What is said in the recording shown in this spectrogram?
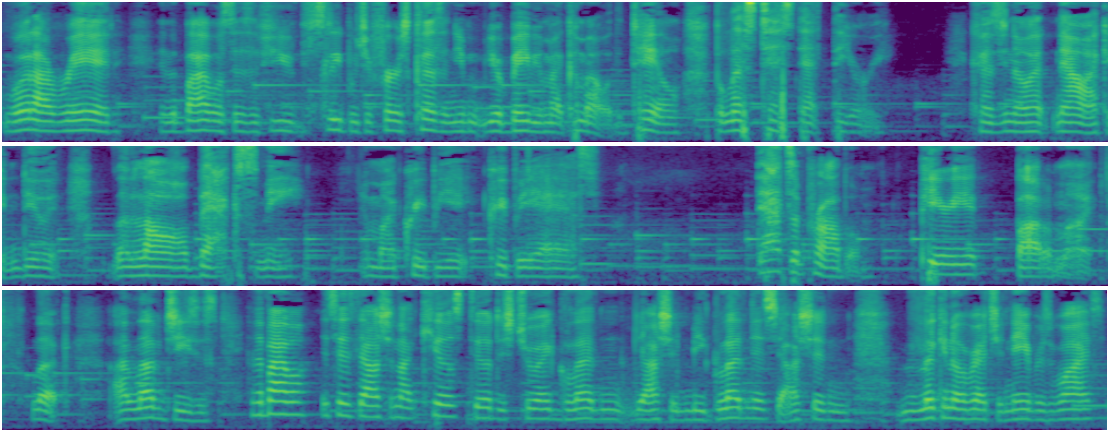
what I read in the Bible says if you sleep with your first cousin, you, your baby might come out with a tail. But let's test that theory. Because you know what? Now I can do it. The law backs me and my creepy, creepy ass. That's a problem. Period. Bottom line. Look, I love Jesus. In the Bible, it says, Thou shalt not kill, steal, destroy, glutton. Y'all shouldn't be gluttonous. Y'all shouldn't looking over at your neighbor's wives.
